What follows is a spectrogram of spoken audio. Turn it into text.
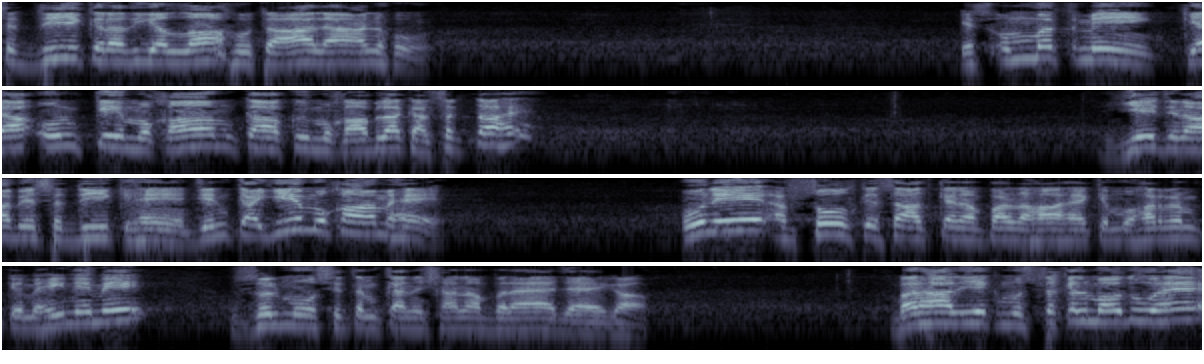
صدیق رضی اللہ تعالی عنہ۔ اس امت میں کیا ان کے مقام کا کوئی مقابلہ کر سکتا ہے؟ یہ جناب صدیق ہیں، جن کا یہ مقام ہے انہیں افسوس کے ساتھ کہنا پڑ رہا ہے کہ محرم کے مہینے میں ظلم و ستم کا نشانہ بنایا جائے گا۔ بہرحال یہ ایک مستقل موضوع ہے۔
